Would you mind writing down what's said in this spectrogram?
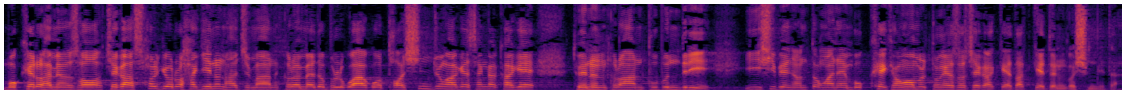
목회를 하면서 제가 설교를 하기는 하지만 그럼에도 불구하고 더 신중하게 생각하게 되는 그러한 부분들이 20여 년 동안의 목회 경험을 통해서 제가 깨닫게 된 것입니다.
